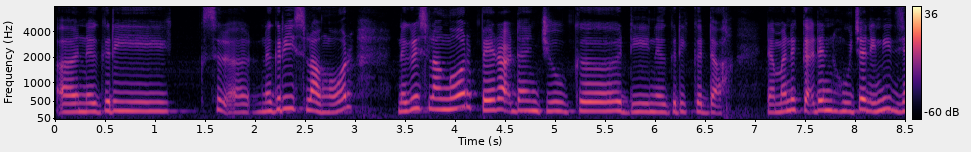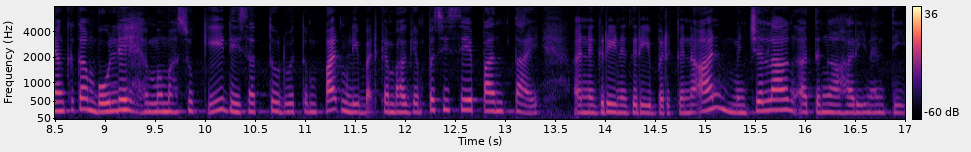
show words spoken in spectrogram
uh, negeri negeri Selangor, negeri Selangor, Perak dan juga di negeri Kedah. Dan mana keadaan hujan ini dijangkakan boleh memasuki di satu dua tempat melibatkan bahagian pesisir pantai negeri-negeri berkenaan menjelang tengah hari nanti.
